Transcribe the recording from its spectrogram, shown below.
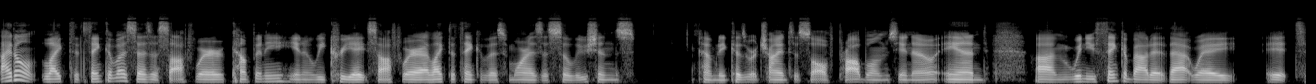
I don't like to think of us as a software company. You know, we create software. I like to think of us more as a solutions company because we're trying to solve problems. You know, and um, when you think about it that way, it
